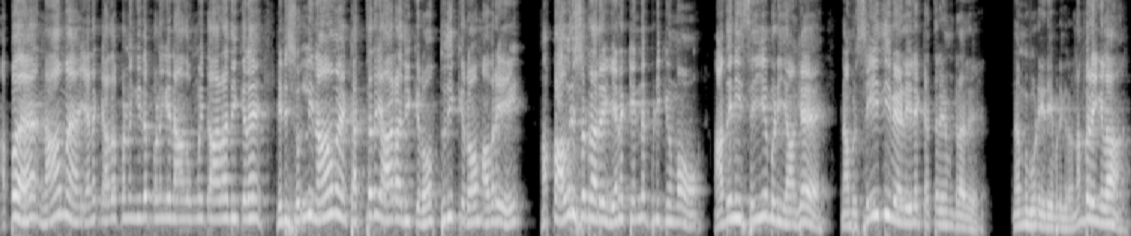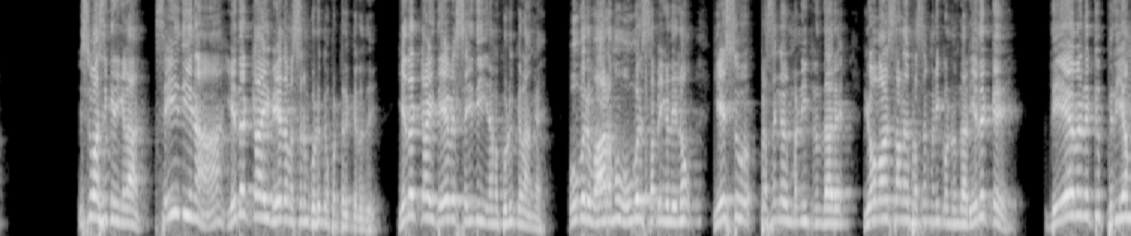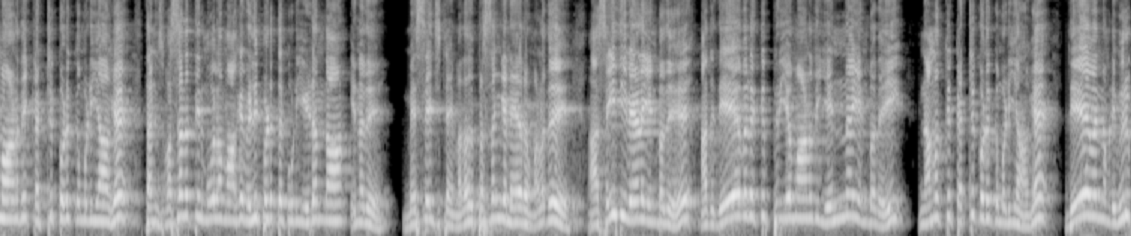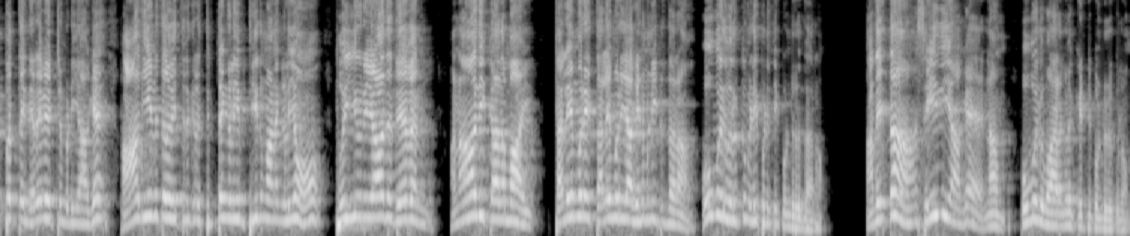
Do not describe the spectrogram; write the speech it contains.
அப்ப நாம எனக்கு அதை பண்ணுங்க இதை பண்ணுங்க நான் உண்மை தான் ஆராதிக்கிறேன் என்று சொல்லி நாம கத்தரை ஆராதிக்கிறோம் துதிக்கிறோம் அவரே அப்ப அவரு சொல்றாரு எனக்கு என்ன பிடிக்குமோ அதை நீ செய்யும்படியாக நம்ம செய்தி வேலையில கத்தரைன்றாரு நம்ம கூட இடையப்படுகிறோம் நம்புறீங்களா? விசுவாசிக்கிறீங்களா? செய்தினா எதற்காய் வேதவசனம் கொடுக்கப்பட்டிருக்கிறது? எதற்காய் தேவ செய்தி நம்ம கொடுக்குறாங்க? ஒவ்வொரு வாரமும் ஒவ்வொரு சபைகளிலும் இயேசு பிரசங்கம் பண்ணிட்டு இருந்தாரு யோவான் சாண பிரசங்கம் பண்ணி கொண்டிருந்தார். எதுக்கு? தேவனுக்கு பிரியமானதை கற்றுக் கொடுக்க முடியாக தன் வசனத்தின் மூலமாக வெளிப்படுத்தக்கூடிய இடம்தான் என்னது? மெசேஜ் டைம் அதாவது பிரசங்க நேரம் அல்லது ஆ, செய்தி வேலை என்பது அது தேவனுக்கு பிரியமானது என்ன என்பதை நமக்கு கற்றுக் கொடுக்கும்படியாக தேவன் நம்முடைய விருப்பத்தை நிறைவேற்றும்படியாக ஆதீனத்தில் வைத்திருக்கிற திட்டங்களையும் தீர்மானங்களையும் பொய்யுரையாத தேவன் அனாதி காலமாய் தலைமுறை தலைமுறையாக என்ன பண்ணிட்டு இருந்தாராம்? ஒவ்வொருவருக்கும் வெளிப்படுத்தி கொண்டிருந்தாராம். அதைத்தான் செய்தியாக நாம் ஒவ்வொரு வாரங்களும் கேட்டுக்கொண்டிருக்கிறோம்.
